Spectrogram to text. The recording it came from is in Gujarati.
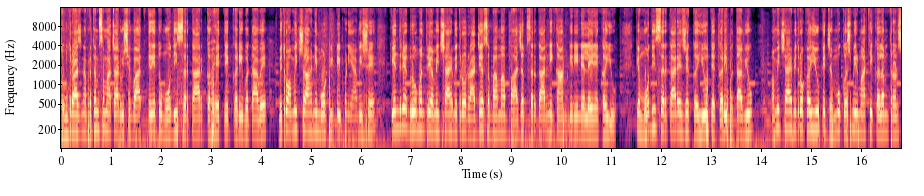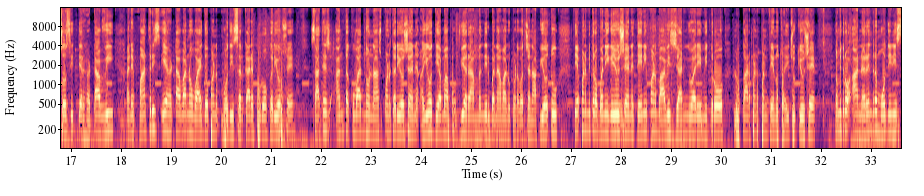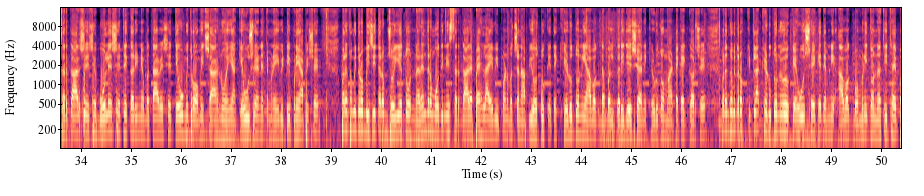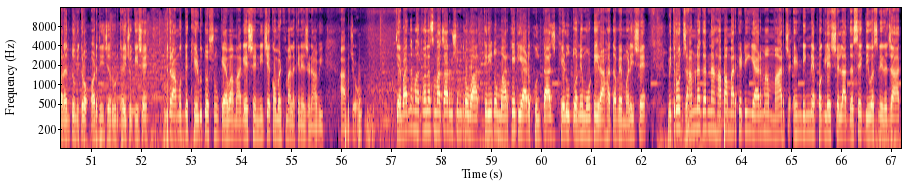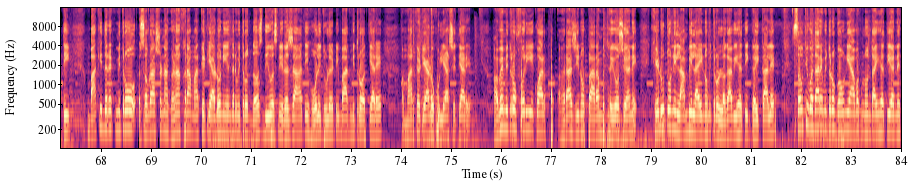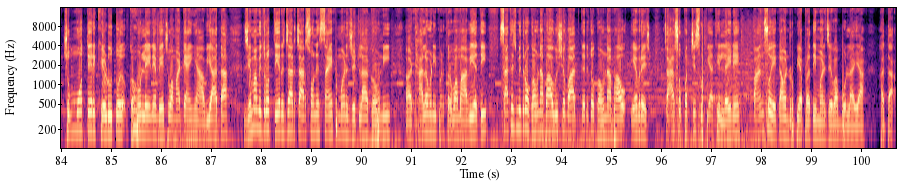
તો મિત્રો, આજના પ્રથમ સમાચાર વિશે વાત કરીએ તો મોદી સરકાર કહે તે કરી બતાવે. મિત્રો, અમિત શાહની મોટી ટિપ્પણી આવી છે. કેન્દ્રીય ગૃહમંત્રી અમિત શાહે મિત્રો રાજ્યસભામાં ભાજપ સરકારની કામગીરીને લઈને કહ્યું કે મોદી સરકારે જે કહ્યું તે કરી બતાવ્યું. અમિત શાહે મિત્રો કહ્યું કે જમ્મુ કાશ્મીરમાંથી કલમ ત્રણસો સિત્તેર હટાવવી અને પાંત્રીસ એ હટાવવાનો વાયદો પણ મોદી સરકારે પૂરો કર્યો છે. સાથે જ આતંકવાદનો નાશ પણ કર્યો છે અને અયોધ્યામાં ભવ્ય રામ મંદિર બનાવવાનું પણ વચન આપ્યું હતું. તે પણ મિત્રો બની ગયું છે અને તેની પણ બાવીસ જાન્યુઆરીએ મિત્રો લોકાર્પણ પણ તેનું થઈ ચૂક્યું છે. તો મિત્રો આ નરેન્દ્ર મોદીની સરકાર છે, જે બોલે છે તે કરીને બતાવે છે. તેવું મિત્રો અમિત શાહનું અહીંયા કેવું છે અને તેમણે એવી ટિપ્પણી આપી છે. પરંતુ મિત્રો બીજી તરફ જોઈએ તો નરેન્દ્ર મોદીની સરકારે પહેલાં એવી પણ વચન આપ્યું હતું કે તે ખેડૂતોની આવક ડબલ કરી દેશે અને ખેડૂતો માટે કંઈક કરશે. પરંતુ મિત્રો, કેટલાક ખેડૂતોનું એવું કહેવું છે કે તેમની આવક બમણી તો નથી થઈ, પરંતુ મિત્રો, અડધી જરૂર થઈ ચૂકી છે. મિત્રો, આ મુદ્દે ખેડૂતો શું કહેવા માગે છે, નીચે કોમેન્ટમાં લખીને જણાવી આપજો. ત્યારબાદના મહત્વના સમાચાર વિશે મિત્રો વાત કરીએ તો માર્કેટ યાર્ડ ખુલતા જ ખેડૂતોને મોટી રાહત હવે મળી છે. મિત્રો, જામનગરના હાપા માર્કેટિંગ યાર્ડમાં માર્ચ એન્ડિંગને પગલે છેલ્લા દસેક દિવસની રજા હતી. બાકી દરેક મિત્રો, સૌરાષ્ટ્રના ઘણા ખરા માર્કેટ યાર્ડોની અંદર મિત્રો દસ દિવસની રજા હતી. હોળી ધૂળેટી બાદ મિત્રો અત્યારે માર્કેટ યાર્ડો ખુલ્યા છે ત્યારે. હવે મિત્રો ફરી એકવાર હરાજીનો પ્રારંભ થયો છે અને ખેડૂતોની લાંબી લાઈનો મિત્રો લગાવી હતી ગઈકાલે. સૌથી વધારે મિત્રો ઘઉંની આવક નોંધાઈ હતી અને ચુમ્મોતેર ખેડૂતો ઘઉં લઈને વેચવા માટે અહીંયા આવ્યા હતા. જેમાં મિત્રો તેર હજાર ચારસો ને સાઠ મણ જેટલા ઘઉંની ઠાલવણી પણ કરવામાં આવી હતી. સાથે જ મિત્રો ઘઉંના ભાવ વિશે વાત કરીએ તો ઘઉંના ભાવ એવરેજ ચારસો પચીસ રૂપિયાથી લઈને પાંચસો એકાવન રૂપિયા પ્રતિ મણ જેવા બોલાયા હતા.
